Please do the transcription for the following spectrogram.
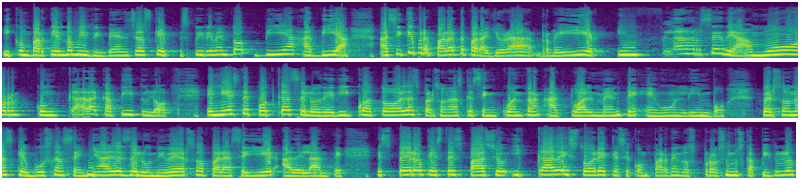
y compartiendo mis vivencias que experimento día a día. Así que prepárate para llorar, reír, de amor con cada capítulo. En este podcast se lo dedico a todas las personas que se encuentran actualmente en un limbo, personas que buscan señales del universo para seguir adelante. Espero que este espacio y cada historia que se comparte en los próximos capítulos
